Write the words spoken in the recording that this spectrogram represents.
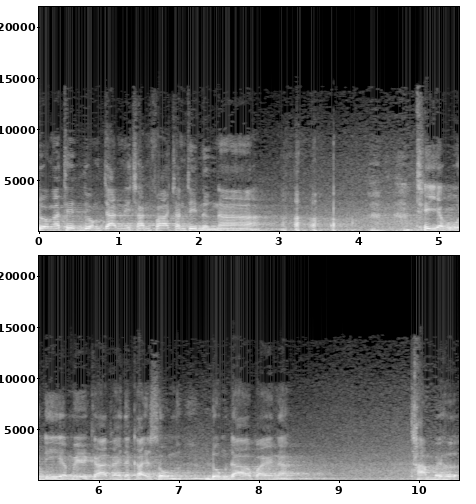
ดวงอาทิตย์ดวงจันทร์ในชั้นฟ้าชั้นที่หนึ่งนะที่ยาฮูดีอเมริกาใครจะใครส่งดวงดาวไปนะทำไปเถอะ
